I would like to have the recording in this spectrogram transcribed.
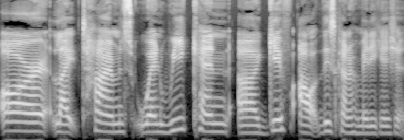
are like times when we can uh, give out this kind of medication.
